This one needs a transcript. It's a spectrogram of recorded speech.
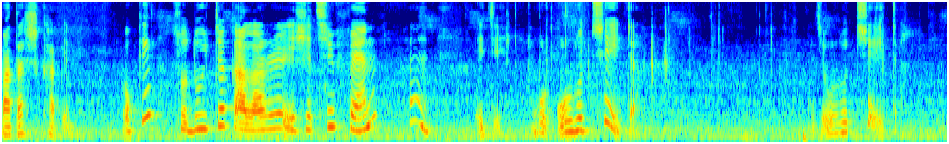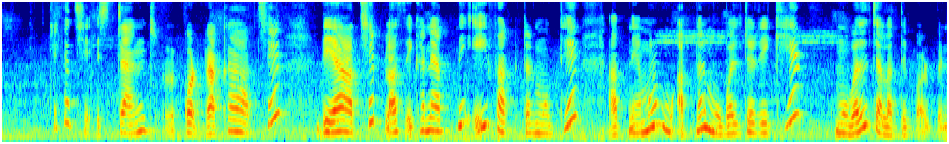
বাতাস খাবেন। ওকে? সো দুইটা কালারের এসেছে ফ্যান হ্যাঁ? এই যে, ওর হচ্ছে এটা এই যে, ওর হচ্ছে এটা ঠিক আছে? স্ট্যান্ড রাখা আছে, দেয়া আছে প্লাস এখানে আপনি এই ফাঁকটার মধ্যে আপনি আমার, আপনার মোবাইলটা রেখে মোবাইল চালাতে পারবেন।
